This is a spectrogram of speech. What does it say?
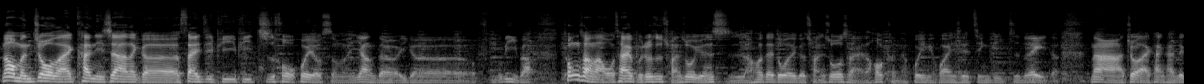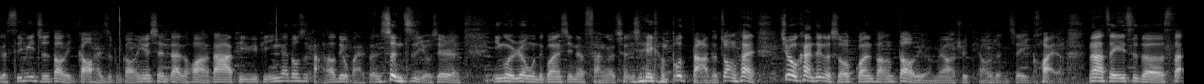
那我们就来看一下那个赛季 PVP 之后会有什么样的一个福利吧。通常啊，我猜不就是传说原石，然后再多一个传说骰，然后可能会你换一些金币之类的。那就来看看这个 CP 值到底高还是不高。因为现在的话，大家 PVP 应该都是打到六百分，甚至有些人因为任务的关系呢，反而呈现一个不打的状态。就看这个时候官方到底有没有去调整这一块了。那这一次的赛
